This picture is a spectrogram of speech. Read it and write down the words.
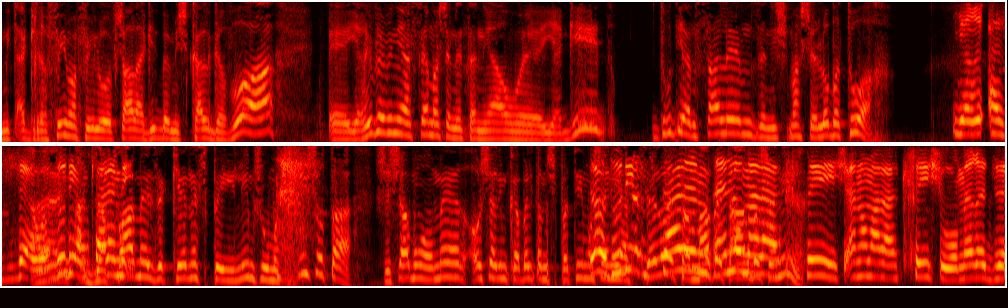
מתאגרפים אפילו, אפשר להגיד, במשקל גבוה. Uh, יריב לוין יעשה מה שנתניהו uh, יגיד, דודי אמסלם זה נשמע שלא בטוח. אז זהו, אז דודי אמסלם... הדלפה מאיזה כנס פעילים שהוא מכחיש אותה, ששם הוא אומר, או שאני מקבל את המשפטים, או לא, שאני אעשה לו את המוות ארבע שנים. להכחיש, אין לו מה להכחיש, הוא אומר את זה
